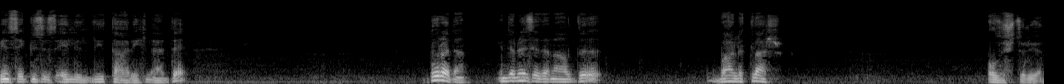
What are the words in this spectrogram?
1850'li tarihlerde buradan Endonezya'dan aldığı varlıklar oluşturuyor.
